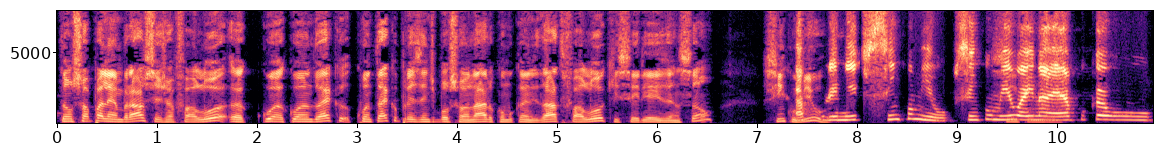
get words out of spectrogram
Então, só para lembrar, você já falou, uh, quando é que, quanto é que o presidente Bolsonaro, como candidato, falou que seria isenção? 5 mil? O limite 5 mil. 5 mil, aí mil. na época o,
